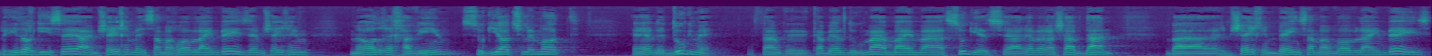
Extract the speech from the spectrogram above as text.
לאידך גיסא, ההמשכים בין סמ"ך וו לעין בייס זה המשכים מאוד רחבים, סוגיות שלמות. לדוגמה, סתם לקבל דוגמה, מהם הסוגיות שהרב רש"ב דן בהמשכים בין סמ"ך וו לעין בייס,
